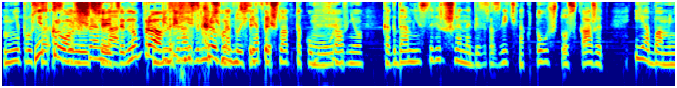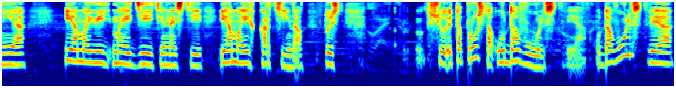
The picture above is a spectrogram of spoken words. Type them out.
Мне просто не совершенно ну, правда, безразлично. Не то есть я пришла к такому уровню, когда мне совершенно безразлично, кто что скажет и обо мне, и о моей, моей деятельности, и о моих картинах. То есть все это просто удовольствие. Удовольствие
